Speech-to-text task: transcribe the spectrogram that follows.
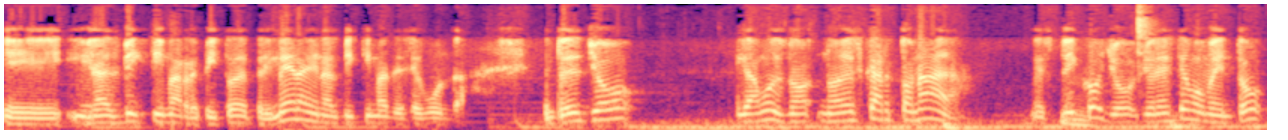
Eh, y unas víctimas, repito, de primera y unas víctimas de segunda. Entonces yo, digamos, no, no descarto nada. Me explico, yo, yo en este momento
